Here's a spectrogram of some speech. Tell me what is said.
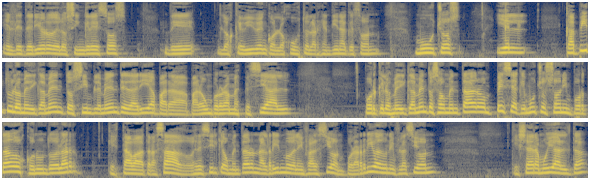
el deterioro de los ingresos de los que viven con lo justo en la Argentina, que son muchos. Y el capítulo medicamentos simplemente daría para, para un programa especial, porque los medicamentos aumentaron pese a que muchos son importados con un dólar que estaba atrasado, es decir, que aumentaron al ritmo de la inflación, por arriba de una inflación que ya era muy alta,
